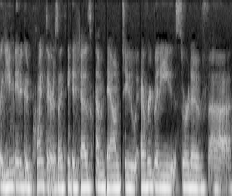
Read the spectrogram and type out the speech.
you made a good point there is i think it does come down to everybody sort of uh,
